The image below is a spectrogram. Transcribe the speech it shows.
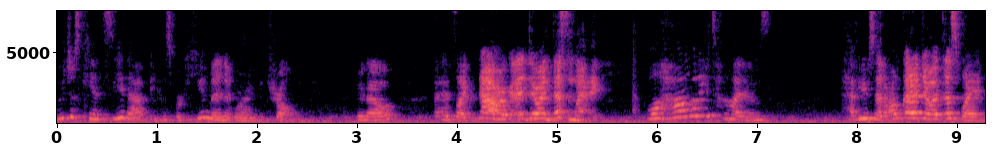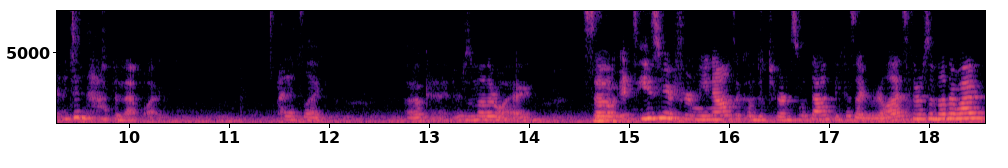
We just can't see that because we're human and we're in control. You know? And it's like, no, we're going to do it this way. Well, how many times have you said, I'm going to do it this way? And it didn't happen that way. And it's like, okay, there's another way. So hmm. it's easier for me now to come to terms with that because I realize there's another way.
